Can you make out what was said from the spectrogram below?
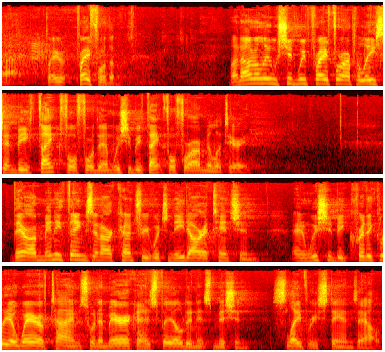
uh, Pray, pray for them. Well, not only should we pray for our police and be thankful for them, we should be thankful for our military. There are many things in our country which need our attention, and we should be critically aware of times when America has failed in its mission. Slavery stands out.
